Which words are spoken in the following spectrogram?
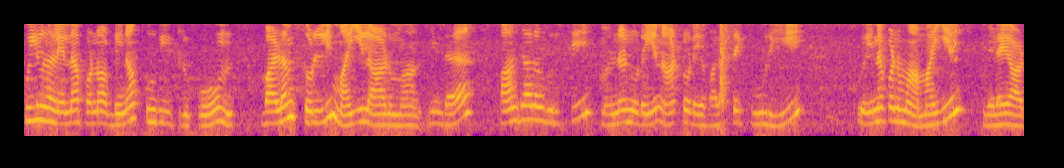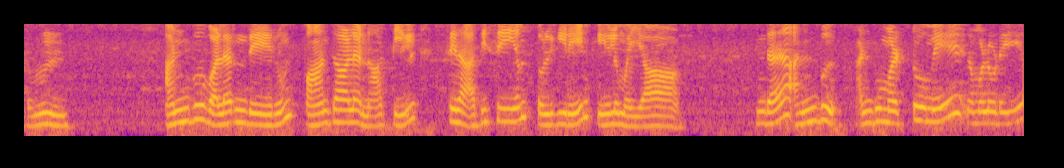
குயில்கள் என்ன பண்ணோம் அப்படின்னா கூவிட்டுருக்கோம் வளம் சொல்லி மயில் ஆடுமாம். இந்த பாஞ்சாலங்குறிச்சி மன்னனுடைய நாட்டுடைய வளத்தை கூறி என்ன பண்ணுமா? மயில் விளையாடும். அன்பு வளர்ந்தேறும் பாஞ்சால நாட்டில் சில அதிசயம் சொல்கிறேன் கேளுமையா? இந்த அன்பு அன்பு மட்டுமே நம்மளுடைய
